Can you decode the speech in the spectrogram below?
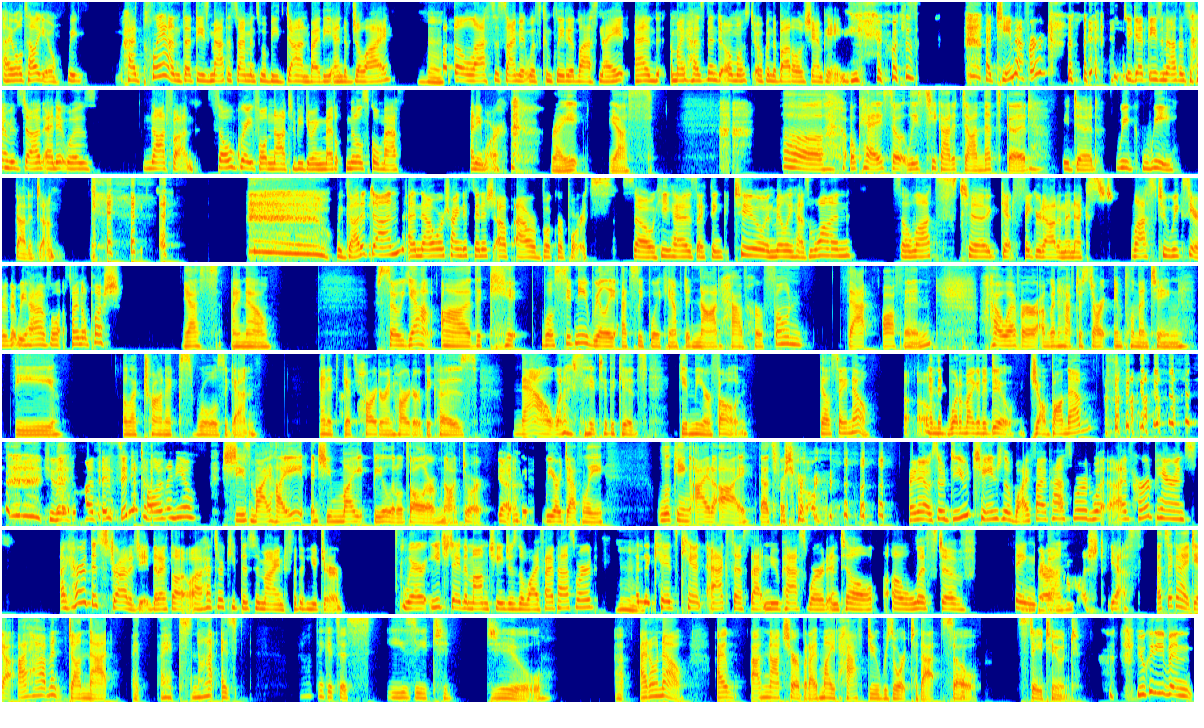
I will tell you, we had planned that these math assignments would be done by the end of July. Mhm. But the last assignment was completed last night, and my husband almost opened a bottle of champagne. It was a team effort to get these math assignments done, and it was not fun. So grateful not to be doing med- middle school math anymore. Right? Yes. Oh, okay. So at least he got it done. That's good. He did. We we got it done. we got it done, and now we're trying to finish up our book reports. So he has, I think, two, and Millie has one. So lots to get figured out in the next last two weeks here that we have a final push. Yes, I know. So yeah, uh the kid well, Sydney really at sleepaway camp did not have her phone that often. However, I'm gonna have to start implementing the electronics rules again. And it gets harder and harder because now when I say to the kids, give me your phone, they'll say no. Uh-oh. And then what am I gonna do? Jump on them? He's like, "Uh, is Sydney taller than you? she's my height and she might be a little taller. I'm not sure. Yeah. but we are definitely looking eye to eye. That's for sure. I know. So do you change the Wi-Fi password? What I've heard parents I heard this strategy that I thought "Oh, I have to keep this in mind for the future. Where each day the mom changes the Wi-Fi password Hmm. and the kids can't access that new password until a list of things are are done. accomplished. Yes. That's a good idea. I haven't done that. I, I, it's not as, I don't think it's as easy to do. Uh, I don't know. I, I'm not sure, but I might have to resort to that. So stay tuned. You could even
